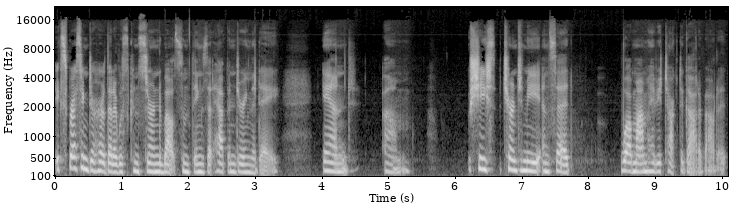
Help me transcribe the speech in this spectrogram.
expressing to her that I was concerned about some things that happened during the day. And um, she turned to me and said, Well, Mom, have you talked to God about it?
